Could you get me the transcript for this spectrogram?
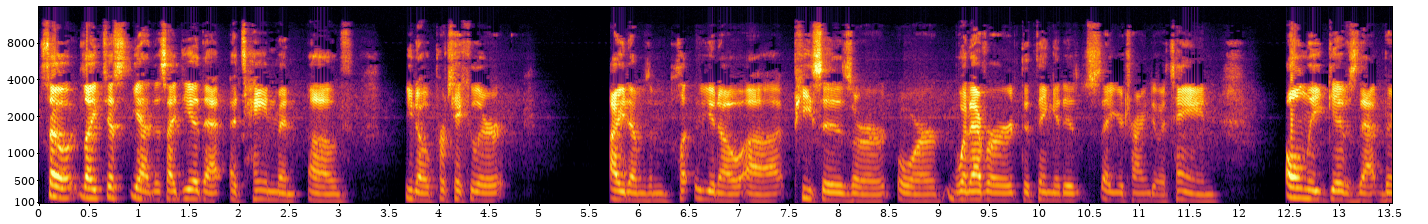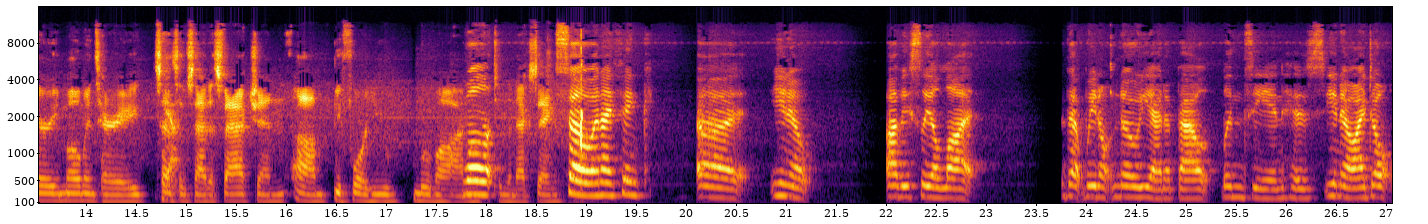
so like just yeah this idea that attainment of you know particular items and you know uh pieces or or whatever the thing it is that you're trying to attain only gives that very momentary sense Yeah. of satisfaction um before you move on Well, to the next thing So, and I think, uh, you know, obviously a lot that we don't know yet about Lindsey and his, you know, I don't,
